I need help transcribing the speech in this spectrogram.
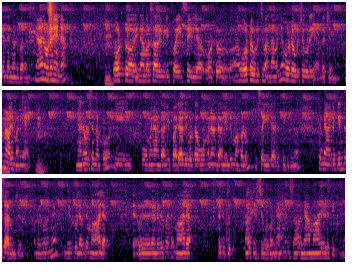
എന്ന് എന്നോട് പറഞ്ഞു. ഞാൻ ഉടനെ തന്നെ ഓട്ടോ ഞാൻ പറഞ്ഞു സാർ എനിക്ക് പൈസ ഇല്ല. ഓട്ടോ ഓട്ടോ വിളിച്ച് വന്നാൽ മതി. ഓട്ടോ വിളിച്ചുകൂടി അവിടെ ചെന്നു. നാല് മണിയായി. ഞാൻ അവിടെ ചെന്നപ്പോൾ ഈ ഓമനാണ്ടാനി പരാതി കൊടുത്ത ഓമനാണ്ടാനിന്റെ മകളും സൈഡ് അടുത്തിരിക്കുന്നു അപ്പോൾ ഞാൻ എന്റെ എന്ത് സാറിന് ചോദിച്ചു. അപ്പോൾ പറഞ്ഞ് ഇതേപോലെ അവരുടെ മാല രണ്ടര പേരുടെ മാല എടുത്ത് അത് തിരിച്ചു കൊടുക്കണം. ഞാൻ പറഞ്ഞു സാർ ഞാൻ മാല എടുത്തിട്ടില്ല.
